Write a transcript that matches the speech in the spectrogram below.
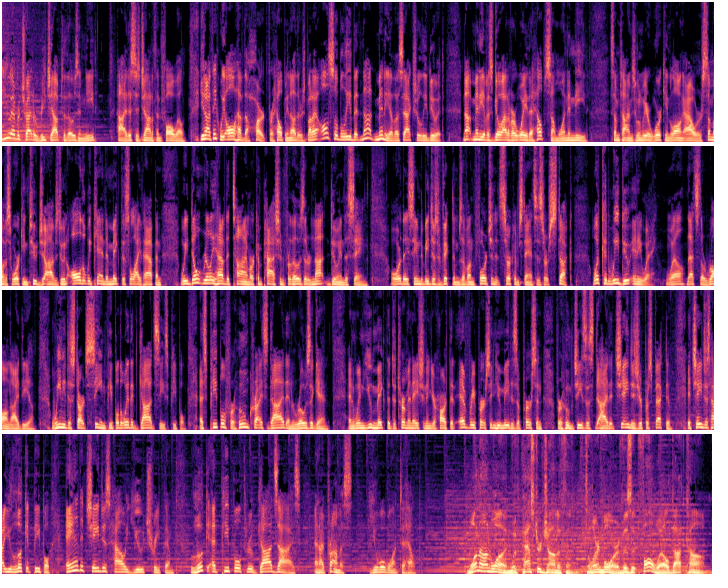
you ever try to reach out to those in need? Hi, this is Jonathan Falwell. You know, I think we all have the heart for helping others, but I also believe that not many of us actually do it. Not many of us go out of our way to help someone in need. Sometimes when we are working long hours, some of us working two jobs, doing all that we can to make this life happen, we don't really have the time or compassion for those that are not doing the same. Or they seem to be just victims of unfortunate circumstances or stuck. What could we do anyway? Well, that's the wrong idea. We need to start seeing people the way that God sees people, as people for whom Christ died and rose again. And when you make the determination in your heart that every person you meet is a person for whom Jesus died, it changes your perspective. It changes how you look at people, and it changes how you treat them. Look at people through God's eyes, and I promise you will want to help. One on one with Pastor Jonathan. To learn more, visit falwell.com.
